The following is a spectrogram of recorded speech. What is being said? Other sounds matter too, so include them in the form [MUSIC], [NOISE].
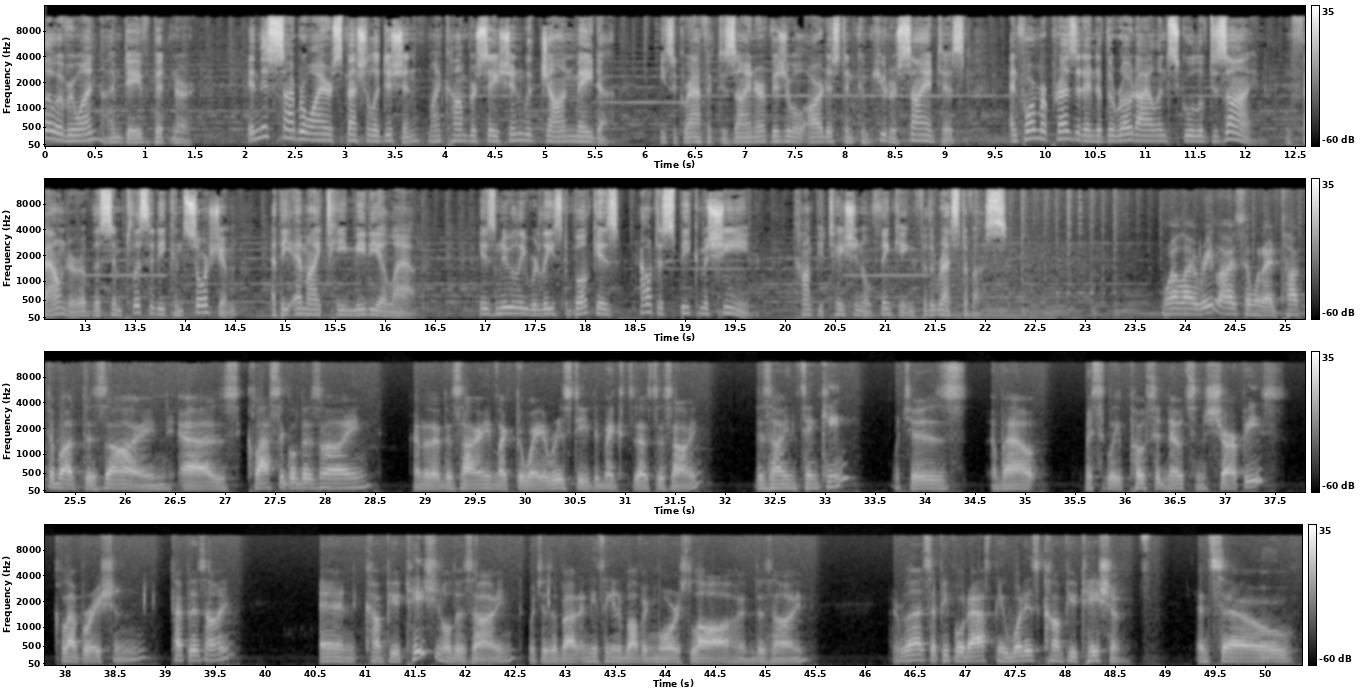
Hello, everyone. I'm Dave Bittner. In this CyberWire special edition, my conversation with John Maeda. He's a graphic designer, visual artist, and computer scientist, and former president of the Rhode Island School of Design and founder of the Simplicity Consortium at the MIT Media Lab. His newly released book is How to Speak Machine Computational Thinking for the Rest of Us. Well, I realized that when I talked about design as classical design, the design like the way RISD makes does design. Design thinking, which is about basically post-it notes and sharpies, collaboration type of design, and computational design, which is about anything involving Moore's law and design. I realized that people would ask me, "What is computation?" And so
